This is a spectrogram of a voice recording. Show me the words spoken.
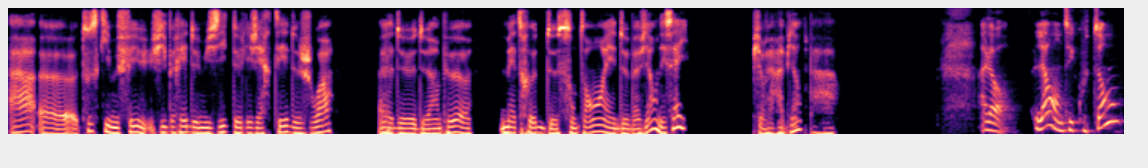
à euh, tout ce qui me fait vibrer de musique, de légèreté, de joie, euh, de, un peu euh, mettre de son temps et de bah viens on essaye. Puis on verra bien. Pas... Alors là en t'écoutant,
